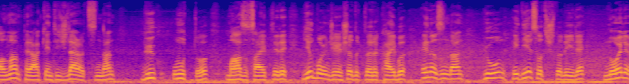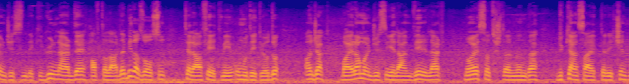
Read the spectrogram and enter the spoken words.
Alman perakendeciler açısından büyük umuttu. Mağaza sahipleri yıl boyunca yaşadıkları kaybı en azından yoğun hediye satışları ile Noel öncesindeki günlerde, haftalarda biraz olsun telafi etmeyi umut ediyordu. Ancak bayram öncesi gelen veriler Noel satışlarının da dükkan sahipleri için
